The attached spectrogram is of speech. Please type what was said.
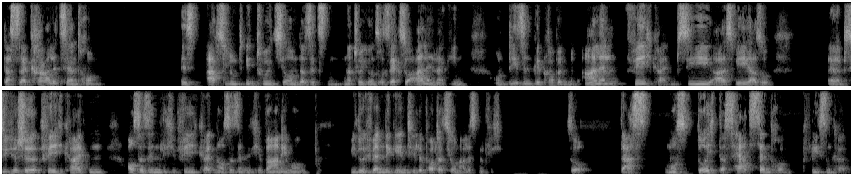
Das sakrale Zentrum ist absolut Intuition. Da sitzen natürlich unsere Sexualenergien und die sind gekoppelt mit allen Fähigkeiten, Psi, ASW, also äh, psychische Fähigkeiten, außersinnliche Fähigkeiten, außersinnliche Wahrnehmung, wie durch Wände gehen, Teleportation, alles Mögliche. So, das muss durch das Herzzentrum fließen können.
